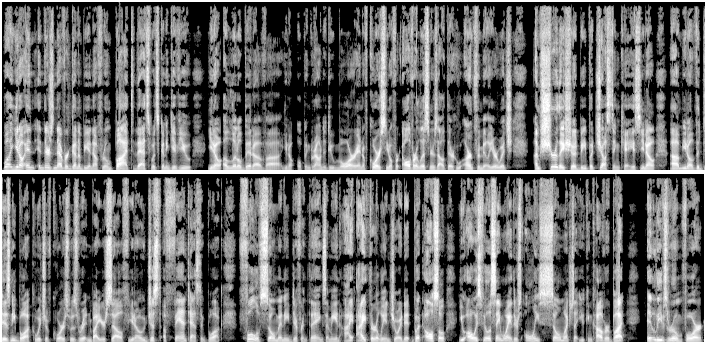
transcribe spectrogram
Well, you know, and, and there's never going to be enough room, but that's what's going to give you, you know, a little bit of, uh, you know, open ground to do more. And of course, you know, for all of our listeners out there who aren't familiar, which I'm sure they should be, but just in case, you know, um, you know, the Disney book, which of course was written by yourself, you know, just a fantastic book full of so many different things. I mean, I, I thoroughly enjoyed it, but also you always feel the same way. There's only so much that you can cover, but it leaves room for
